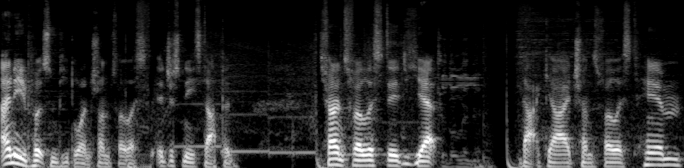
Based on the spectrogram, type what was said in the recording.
I need to put some people on transfer list. It just needs to happen. Transfer listed, yep. That guy, transfer list him.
